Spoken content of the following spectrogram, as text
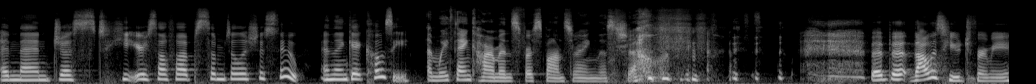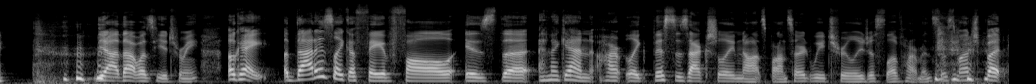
and then just heat yourself up some delicious soup and then get cozy. And we thank Harmon's for sponsoring this show. That, that, that was huge for me. yeah, that was huge for me. Okay, that is like a fave fall is the and again, Har- like this is actually not sponsored. We truly just love Harmon's this much, but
